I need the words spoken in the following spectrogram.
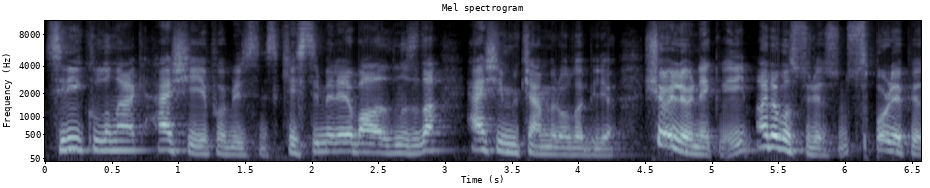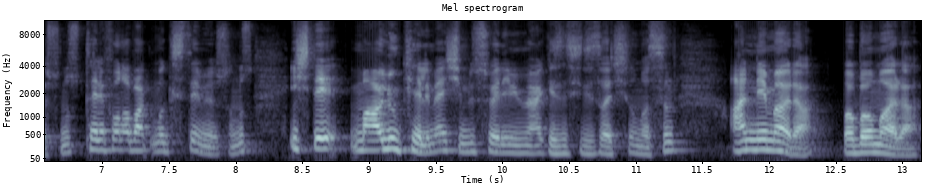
Siri'yi kullanarak her şeyi yapabilirsiniz. Kestirmelere bağladığınızda her şey mükemmel olabiliyor. Şöyle örnek vereyim. Araba sürüyorsunuz, spor yapıyorsunuz, telefona bakmak istemiyorsunuz. İşte malum kelime, şimdi söylemeyeyim herkesin Siri'si açılmasın. Annemi ara, babamı ara,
